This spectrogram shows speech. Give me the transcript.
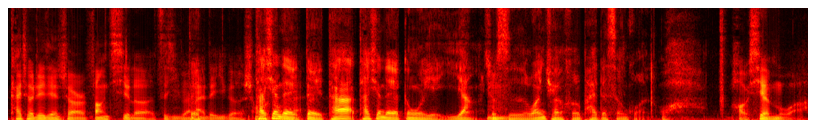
开车这件事儿放弃了自己原来的一个生活他现在对他他现在跟我也一样，嗯就是完全合拍的生活。哇好羡慕啊！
